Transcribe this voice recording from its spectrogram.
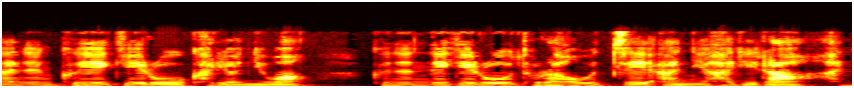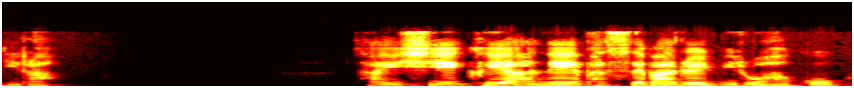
나는 그에게로 가려니와 그는 내게로 돌아오지 아니하리라 하니라 다윗이 그의 아내 바세바를 위로하고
